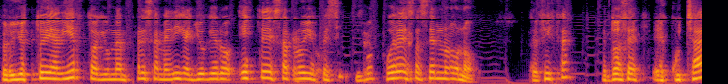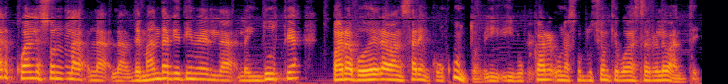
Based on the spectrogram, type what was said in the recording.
pero yo estoy abierto a que una empresa me diga, yo quiero este desarrollo específico, ¿puedes hacerlo o no? ¿Te fijas? Entonces, escuchar cuáles son las la, demandas que tiene la, industria para poder avanzar en conjunto y, buscar una solución que pueda ser relevante.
